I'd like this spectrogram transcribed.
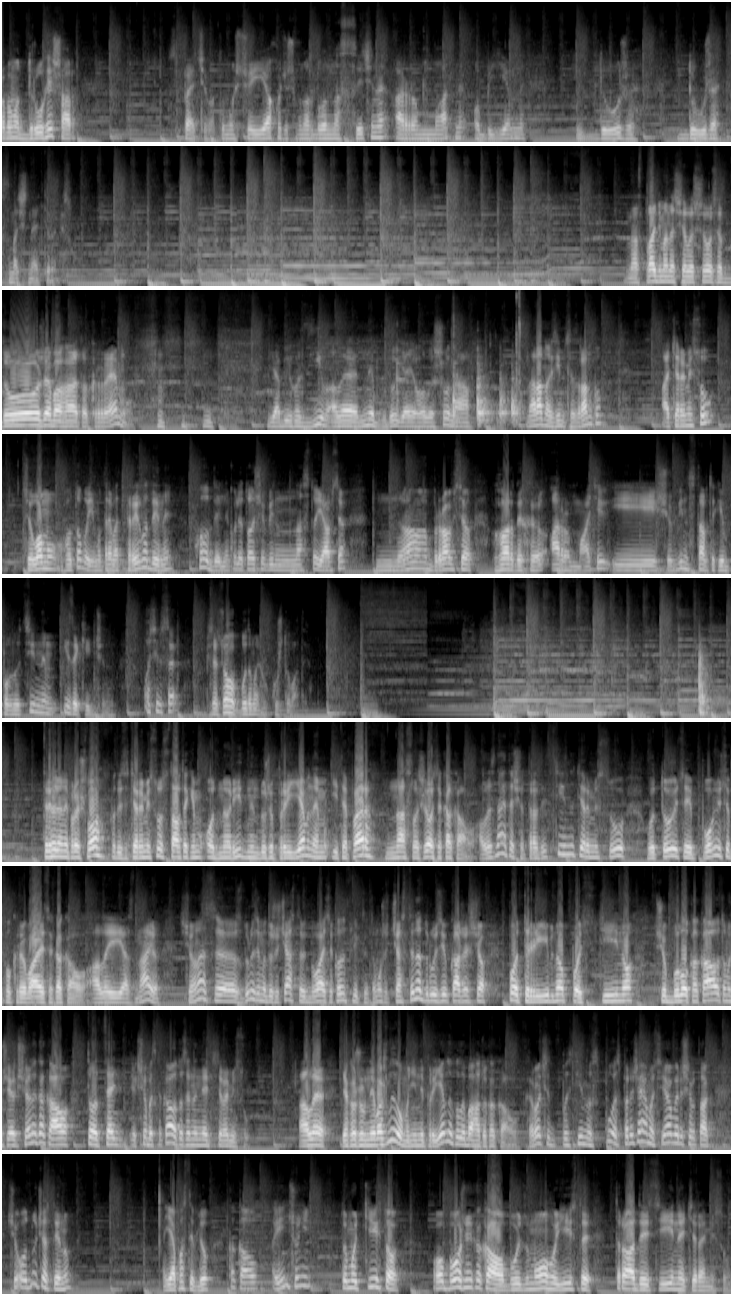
Робимо другий шар з печива, тому що я хочу, щоб у нас було насичене, ароматне, об'ємне і дуже, дуже смачне тірамісу. Насправді в мене ще лишилося дуже багато крему. Я б його з'їв, але не буду. Я його лишу на, на ранок з'їмся зранку. А тірамісу цілому готовий. Йому треба 3 години в холодильнику для того, щоб він настоявся, набрався гарних е, ароматів і щоб він став таким повноцінним і закінченим. Ось і все. Після цього будемо його куштувати. Три години пройшло, подивіться, тірамісу став таким однорідним, дуже приємним, і тепер в нас лишилося какао. Але знаєте, що традиційно тірамісу готується і повністю покривається какао. Але я знаю, що у нас е, з друзями дуже часто відбуваються конфлікти, тому що частина друзів каже, що потрібно постійно, щоб було какао, тому що якщо не какао, то це якщо без какао, то це не тірамісу. Але я кажу, неважливо, мені неприємно, коли багато какао. Коротше, постійно сперечаємося, я вирішив так, що одну частину я посиплю какао, а іншу ні. Тому ті, хто обожнює какао, будуть змогу їсти традиційне тірамісу.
